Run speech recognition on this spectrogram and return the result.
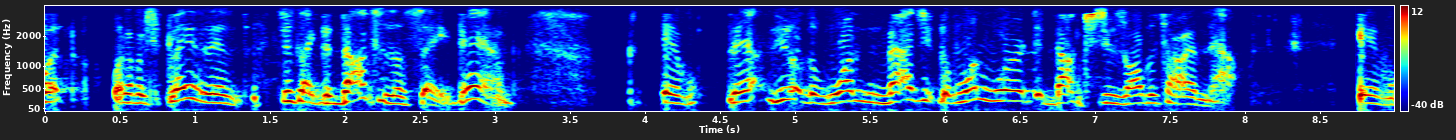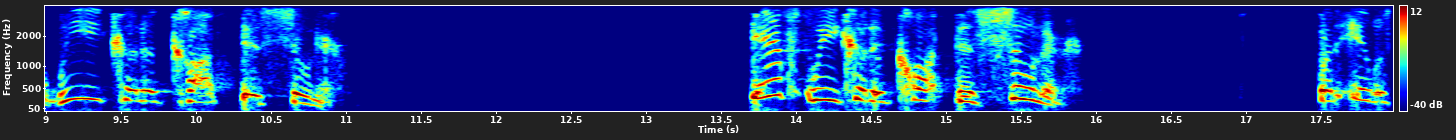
But what I'm explaining is just like the doctors will say, damn, if you know the one magic, the one word that doctors use all the time now. If we could have caught this sooner, if we could have caught this sooner, but it was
